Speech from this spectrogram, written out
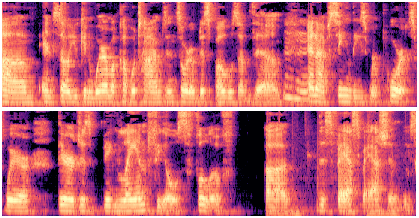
Um, and so you can wear them a couple times and sort of dispose of them. And I've seen these reports where there are just big landfills full of uh, this fast fashion, these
